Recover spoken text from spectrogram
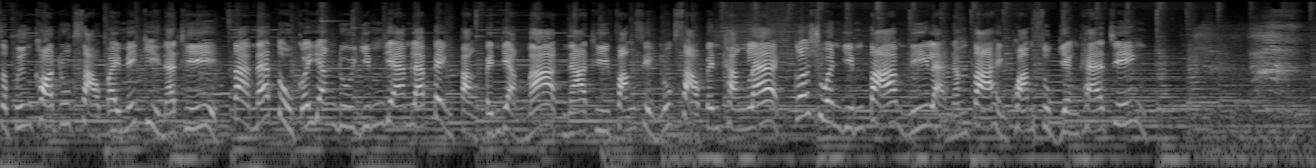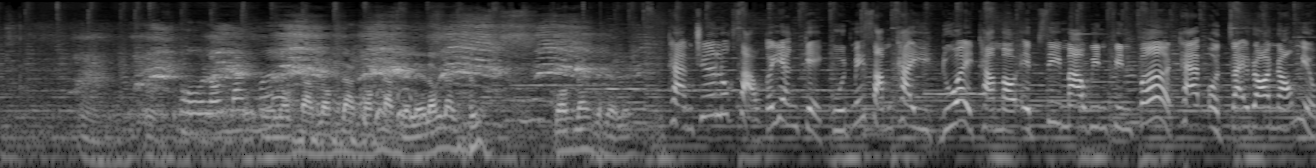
จะเพิ่งคลอดลูกสาวไปไม่กี่นาที แต่แม่ตู่ก็ยังดูยิ้มแย้มและเป่งปังเป็นอย่างมาก นาทีฟังเสียงลูกสาวเป็นครั้งแรก ก็ชวนยิ้มตามนี่แหละน้ำตาแห่งความสุขอย่างแท้จริง โอ้ร้องดังโอ้มาก ร้องดังร้องดังร้องดังเลยเลยร้องดังถึงร้องดังเลยเลย แถมชื่อลูกสาวก็ยังเก๋กูดไม่ซ้ำใครอีกด้วยทำเอาเอฟซีมาวินฟินเฟอร์แทบอดใจรอน้องเหมียว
